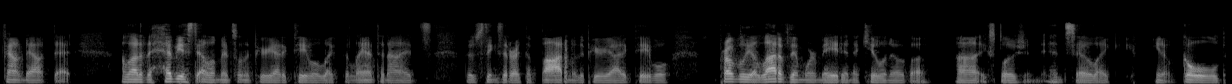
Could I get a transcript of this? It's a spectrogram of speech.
found out that a lot of the heaviest elements on the periodic table, like the lanthanides, those things that are at the bottom of the periodic table, probably a lot of them were made in a kilonova uh, explosion. And so, like, you know, gold,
